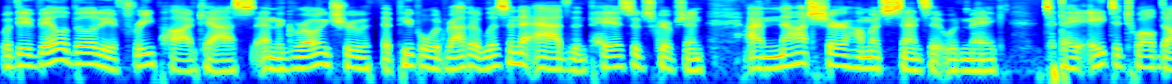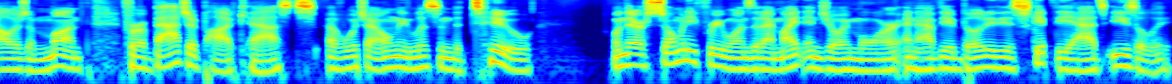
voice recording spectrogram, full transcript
With the availability of free podcasts and the growing truth that people would rather listen to ads than pay a subscription, I'm not sure how much sense it would make to pay 8 to $12 a month for a batch of podcasts, of which I only listen to two, when there are so many free ones that I might enjoy more and have the ability to skip the ads easily.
